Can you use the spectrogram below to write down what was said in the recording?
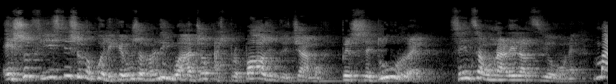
E i sofisti sono quelli che usano il linguaggio a sproposito, diciamo, per sedurre, senza una relazione, ma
